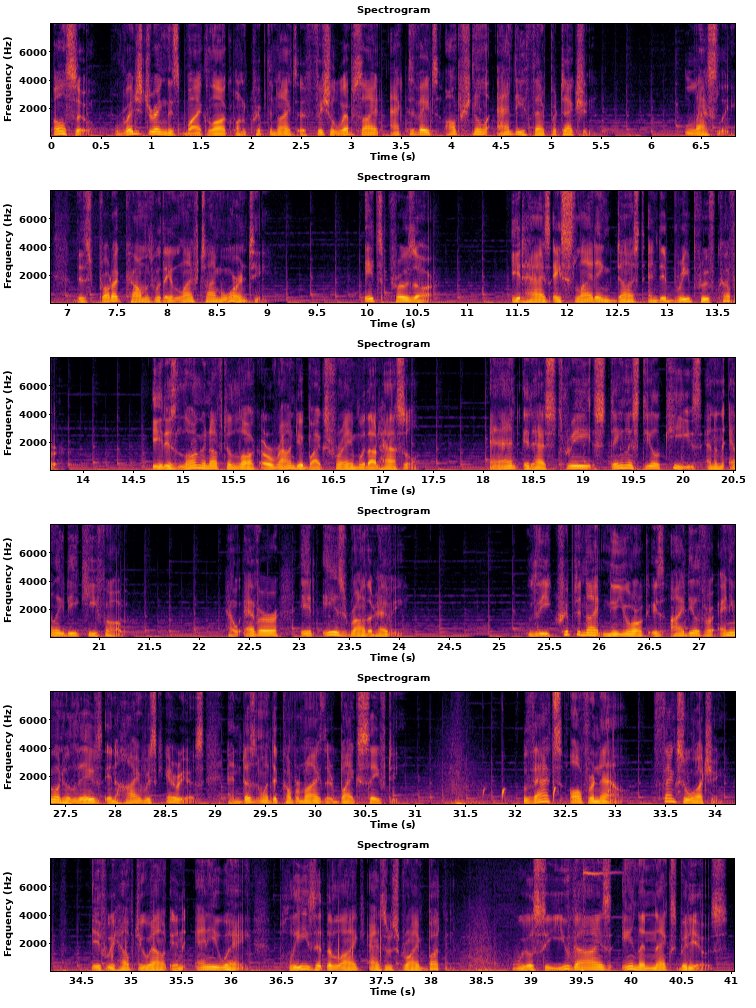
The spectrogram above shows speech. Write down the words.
Also, registering this bike lock on Kryptonite's official website activates optional anti-theft protection. Lastly, this product comes with a lifetime warranty. Its pros are It has a sliding dust and debris-proof cover, it is long enough to lock around your bike's frame without hassle. And it has three stainless steel keys and an LED key fob. However, it is rather heavy. The Kryptonite New York is ideal for anyone who lives in high-risk areas and doesn't want to compromise their bike's safety. That's all for now. Thanks for watching. If we helped you out in any way, please hit the like and subscribe button. We'll see you guys in the next videos.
